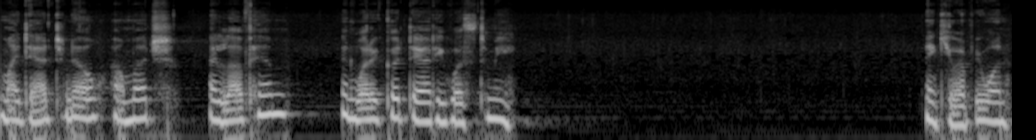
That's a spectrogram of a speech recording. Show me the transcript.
My dad to know how much I love him and what a good dad he was to me. Thank you, everyone.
